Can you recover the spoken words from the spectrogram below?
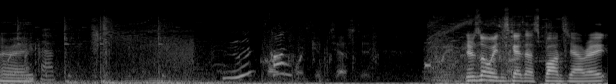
Alright. Hmm? There's no way these guys have spawns now, right?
